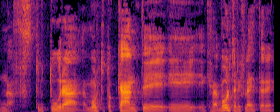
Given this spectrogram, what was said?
una struttura molto toccante e, che fa molto riflettere,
